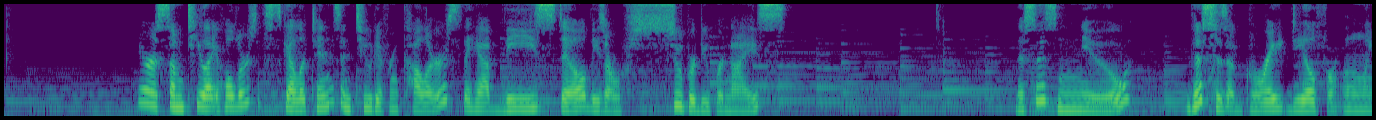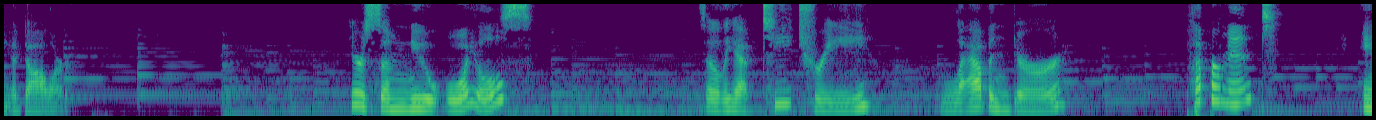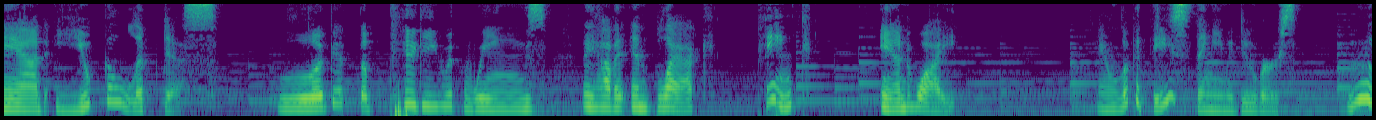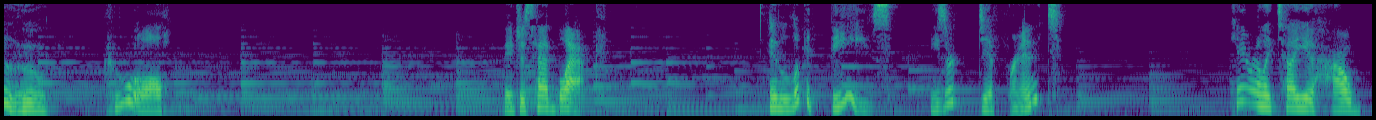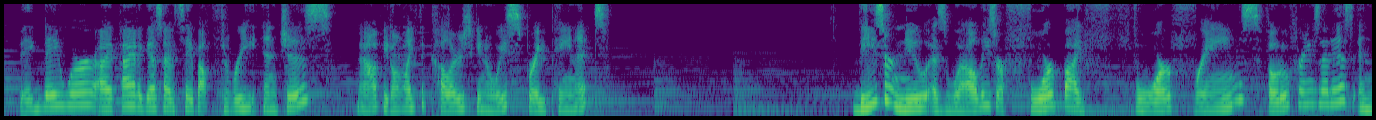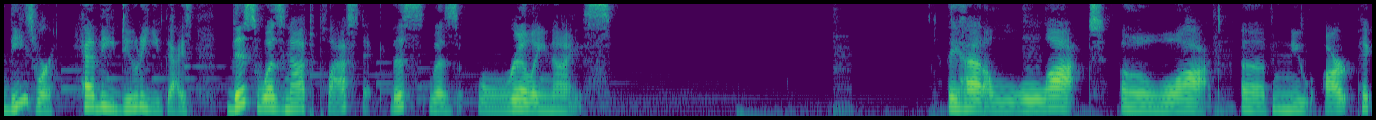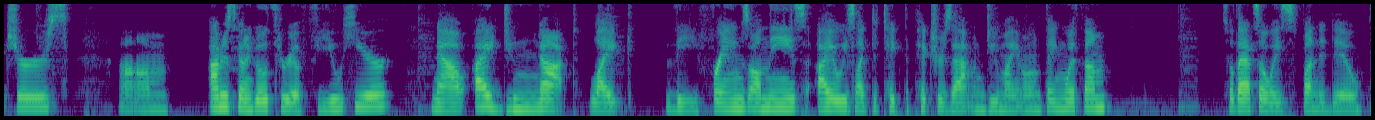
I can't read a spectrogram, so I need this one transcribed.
Here are some tea light holders with skeletons in two different colors. They have these still. These are super duper nice. This is new. This is a great deal for only a dollar. Here's some new oils. So they have tea tree, lavender, peppermint, and eucalyptus. Look at the piggy with wings. They have it in black, pink, and white. And look at these thingy-madoobers. Ooh, cool. They just had black. And look at these. These are different. Can't really tell you how big they were. If I had to guess, I would say about three inches. Now, if you don't like the colors, you can always spray paint it. These are new as well. These are four by four frames, photo frames that is, and these were heavy duty, you guys. This was not plastic. This was really nice. They had a lot, a lot of new art pictures. Um, I'm just going to go through a few here. Now, I do not like the frames on these. I always like to take the pictures out and do my own thing with them. So that's always fun to do.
